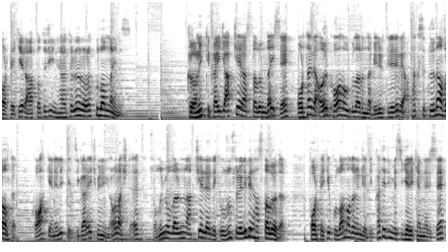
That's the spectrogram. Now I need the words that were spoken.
Forpek'i rahatlatıcı inhalatörler olarak kullanmayınız. Kronik tıkayıcı akciğer hastalığında ise orta ve ağır koah olgularında belirtileri ve atak sıklığını azaltır. Koah genellikle sigara içmenin yol açtığı, solunum yollarının akciğerlerdeki uzun süreli bir hastalığıdır. Forpek'i kullanmadan önce dikkat edilmesi gerekenler ise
